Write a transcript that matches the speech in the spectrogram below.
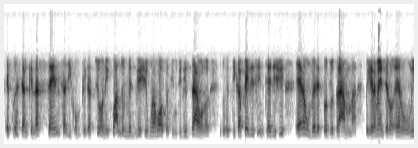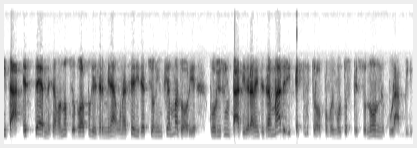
e questa è anche l'assenza di complicazioni. Quando invece una volta si utilizzavano questi capelli sintetici era un vero e proprio dramma, perché chiaramente erano unità esterne al nostro corpo che determinavano una serie di reazioni infiammatorie con risultati veramente drammatici e purtroppo molto spesso non curabili.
